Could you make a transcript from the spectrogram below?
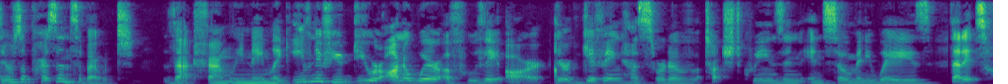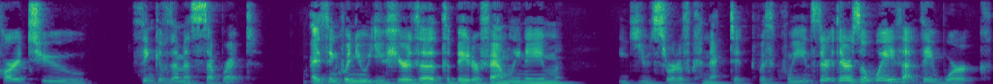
There's a presence about that family name. Like even if you you are unaware of who they are, their giving has sort of touched queens in in so many ways that it's hard to think of them as separate. I think when you you hear the the Bader family name, you sort of connect it with queens. There there's a way that they work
